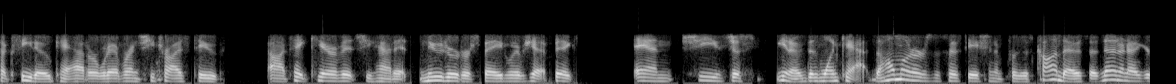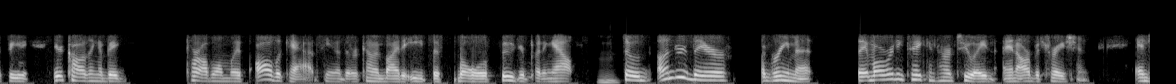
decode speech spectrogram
tuxedo cat or whatever, and she tries to uh, take care of it. She had it neutered or spayed, whatever she had it fixed, and she's just you know the one cat. The homeowners association for this condo says no, no, no, you're feeding, you're causing a big problem with all the cats, you know, that are coming by to eat this bowl of food you're putting out. So under their agreement, they've already taken her to a, an arbitration. And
